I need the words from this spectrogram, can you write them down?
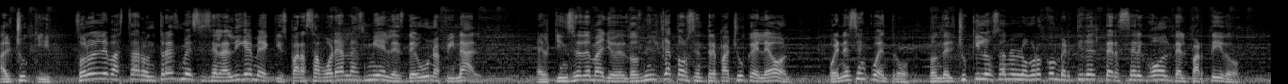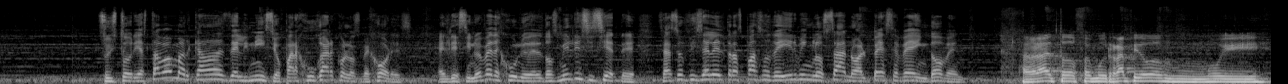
Al Chucky solo le bastaron tres meses en la Liga MX para saborear las mieles de una final. El 15 de mayo del 2014 entre Pachuca y León fue en ese encuentro donde el Chucky Lozano logró convertir el tercer gol del partido. Su historia estaba marcada desde el inicio para jugar con los mejores. El 19 de junio del 2017 se hace oficial el traspaso de Irving Lozano al PSV Eindhoven. La verdad todo fue muy rápido, muy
